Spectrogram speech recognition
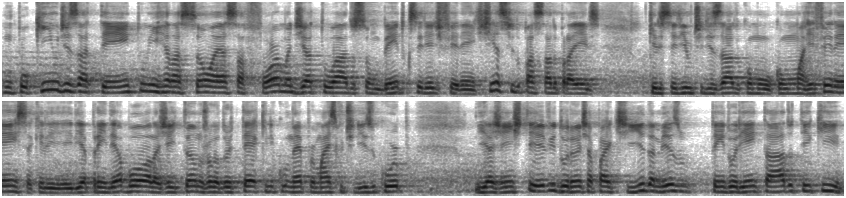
um pouquinho desatento em relação a essa forma de atuar do São Bento que seria diferente. Tinha sido passado para eles que ele seria utilizado como, como uma referência, que ele iria aprender a bola, ajeitando um jogador técnico, né, por mais que utilize o corpo. E a gente teve, durante a partida, mesmo tendo orientado, ter que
